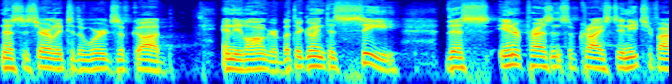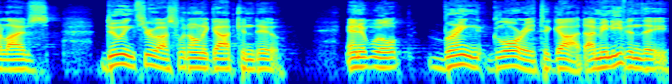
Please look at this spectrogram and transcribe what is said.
necessarily to the words of God any longer, but they're going to see this inner presence of Christ in each of our lives doing through us what only God can do. And it will bring glory to God. I mean, even the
